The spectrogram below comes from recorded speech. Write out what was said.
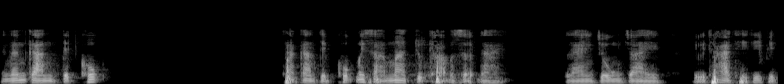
ดังนั้นการติดคุก ถ้าการติดคุกไม่สามารถหยุดข่าวประเสริฐได้ แรงจูงใจหรือท่าทีที่ผิด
